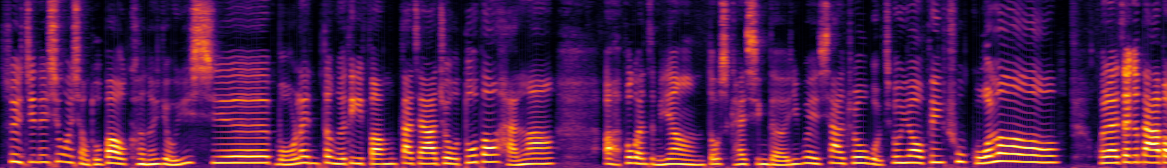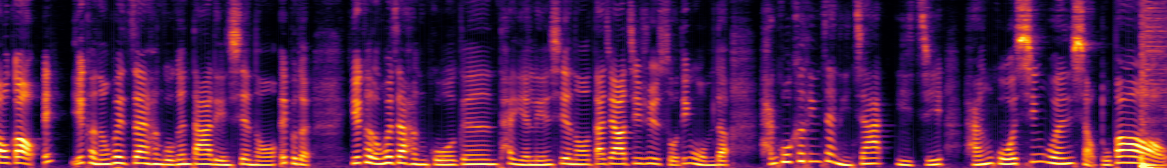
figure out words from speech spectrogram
所以今天新闻小读报可能有一些磨烂凳的地方，大家就多包涵啦。啊，不管怎么样都是开心的，因为下周我就要飞出国了。回来再跟大家报告，哎，也可能会在韩国跟大家连线哦，哎，不对，也可能会在韩国跟泰妍连线哦，大家要继续锁定我们的韩国客厅在你家以及韩国新闻小读报。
